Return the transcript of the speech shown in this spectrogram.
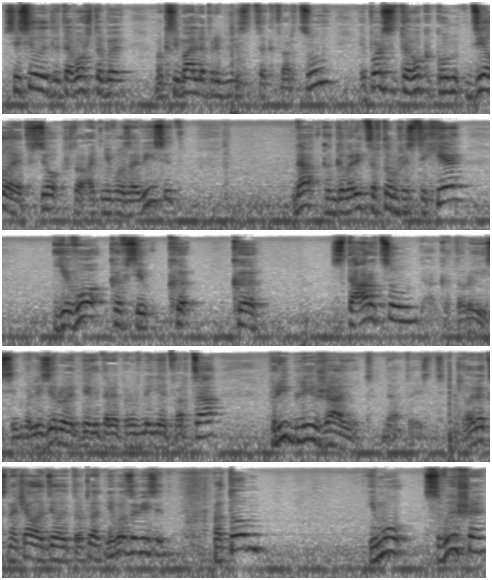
все силы для того, чтобы максимально приблизиться к Творцу, и после того, как он делает все, что от него зависит, да, как говорится в том же стихе, его ко все, к, к старцу, да, который символизирует некоторое проявление Творца, приближают. Да, то есть человек сначала делает то, что от него зависит, потом ему свыше,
